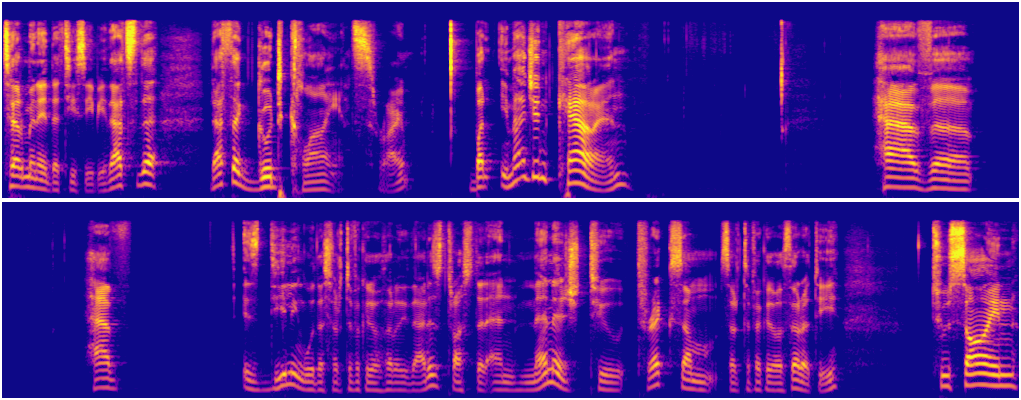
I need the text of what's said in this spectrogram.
terminate the TCP. That's the that's the good clients, right? But imagine Karen have uh, have is dealing with a certificate authority that is trusted and managed to trick some certificate authority to sign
